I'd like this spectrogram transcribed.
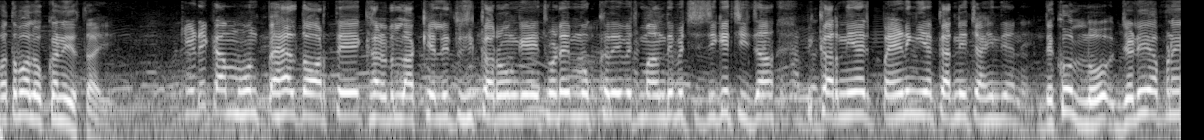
ਫਤਵਾ ਲੋਕਾਂ ਨੇ ਦਿੱਤਾ ਜੀ। ਕਿਹੜੇ ਕੰਮ ਹੁਣ ਪਹਿਲ ਤੌਰ ਤੇ ਖਰੜ ਇਲਾਕੇ ਲਈ ਤੁਸੀਂ ਕਰੋਗੇ? ਤੁਹਾਡੇ ਮੁੱਖ ਦੇ ਵਿੱਚ ਮਨ ਦੇ ਵਿੱਚ ਸੀਗੇ ਚੀਜ਼ਾਂ ਵੀ ਕਰਨੀਆਂ ਪੈਣਗੀਆਂ ਕਰਨੀਆਂ ਚਾਹੀਦੀਆਂ ਨੇ। ਦੇਖੋ ਲੋ- ਜਿਹੜੇ ਆਪਣੇ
